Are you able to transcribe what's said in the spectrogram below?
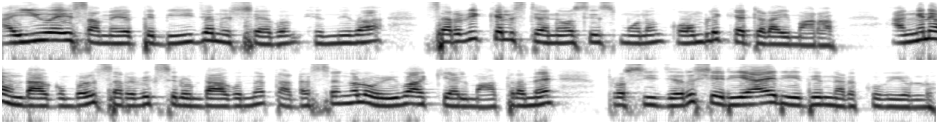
I U I സമയത്ത് ബീജനിക്ഷേപം എന്നിവ സെർവിക്കൽ സ്റ്റെനോസിസ് മൂലം കോംപ്ലിക്കേറ്റഡായി മാറാം. അങ്ങനെ ഉണ്ടാകുമ്പോൾ സെർവിക്സിൽ ഉണ്ടാകുന്ന തടസ്സങ്ങൾ ഒഴിവാക്കിയാൽ മാത്രമേ പ്രൊസീജിയർ ശരിയായ രീതിയിൽ നടക്കുകയുള്ളൂ.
